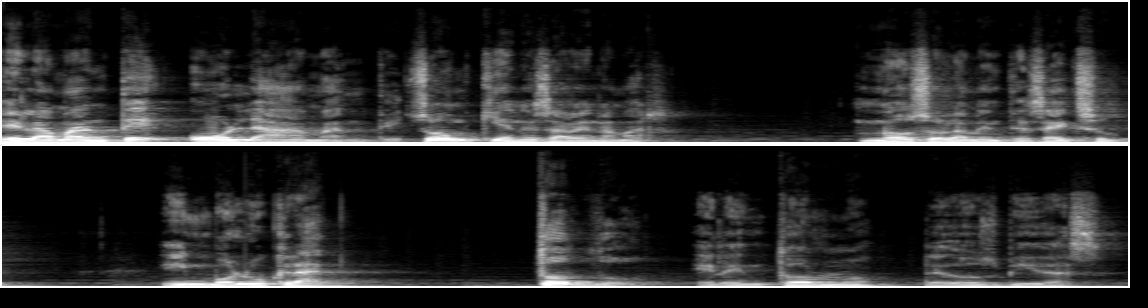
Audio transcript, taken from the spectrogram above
El amante o la amante son quienes saben amar. No solamente sexo, involucra todo el entorno de dos vidas.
